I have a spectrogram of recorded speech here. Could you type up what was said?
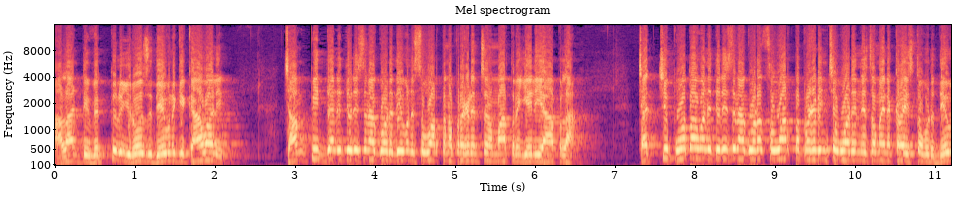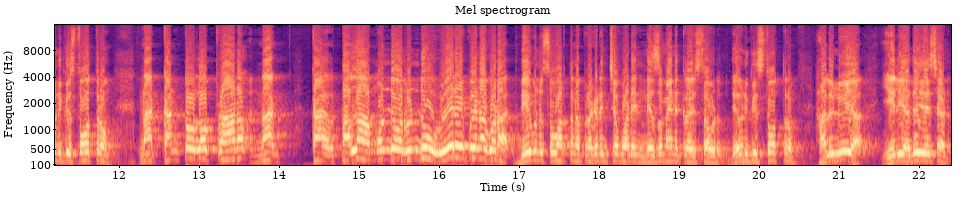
అలాంటి వ్యక్తులు ఈరోజు దేవునికి కావాలి. చంపిద్దని తెలిసినా కూడా దేవుని సువార్తను ప్రకటించడం మాత్రం ఏలియా ఆపలా. చచ్చిపోతామని తెలిసినా కూడా సువార్త ప్రకటించేవాడు నిజమైన క్రైస్తవుడు. దేవునికి స్తోత్రం. నా కంటోలో ప్రాణం నా తల మొండో రెండు వేరైపోయినా కూడా దేవుని సువార్తను ప్రకటించబడే నిజమైన క్రైస్తవుడు. దేవునికి స్తోత్రం. హలులుయ ఏలి అదే చేశాడు.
